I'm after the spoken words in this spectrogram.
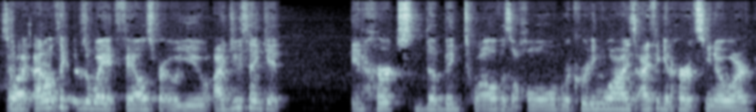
So I, I don't think there's a way it fails for OU. I do think it it hurts the Big 12 as a whole recruiting wise. I think it hurts, you know, our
